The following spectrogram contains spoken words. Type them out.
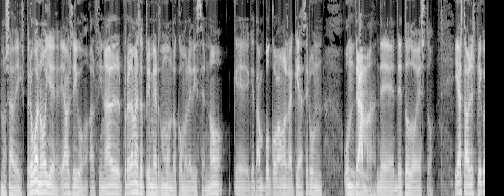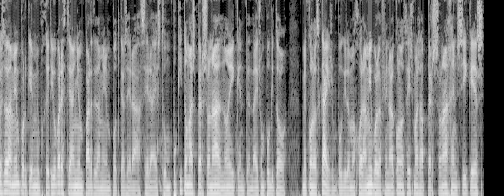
no sabéis. Pero bueno, oye, ya os digo, al final el problema es del primer mundo, como le dicen, ¿no? Que, que tampoco vamos aquí a hacer un, un drama de, de todo esto. Y hasta os explico esto también porque mi objetivo para este año en parte también en podcast era hacer a esto un poquito más personal, ¿no? Y que entendáis un poquito, me conozcáis un poquito mejor a mí porque al final conocéis más al personaje en sí que es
